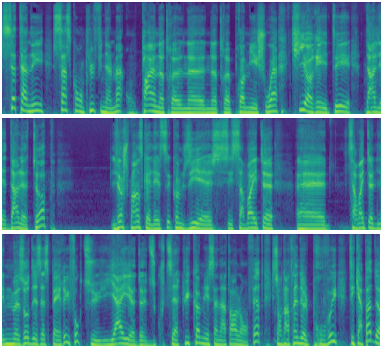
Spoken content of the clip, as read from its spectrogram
cette année, ça se conclut finalement. On perd notre, notre premier choix qui aurait été dans le, dans le top. Là, je pense que, comme je dis, euh, ça va être. euh, ça va être une mesure désespérée. Il faut que tu y ailles de- du coup de circuit comme les sénateurs l'ont fait. Ils sont en train de le prouver. Tu es capable de.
